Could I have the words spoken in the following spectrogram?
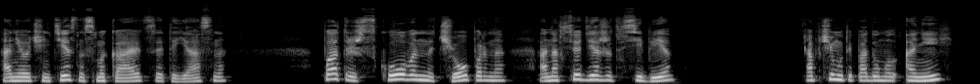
Они очень тесно смыкаются, это ясно. Патриш скованно, чопорно, она все держит в себе — а почему ты подумал о ней?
